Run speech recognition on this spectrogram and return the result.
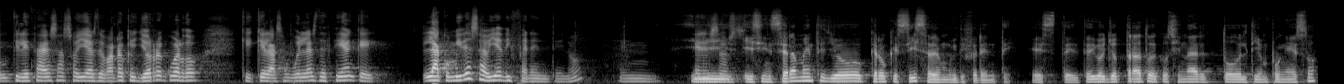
utilizar esas ollas de barro que yo recuerdo que, que, las abuelas decían que la comida sabía diferente, ¿no? Y, sinceramente yo creo que sí se ve muy diferente. Este, te digo, yo trato de cocinar todo el tiempo en eso.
